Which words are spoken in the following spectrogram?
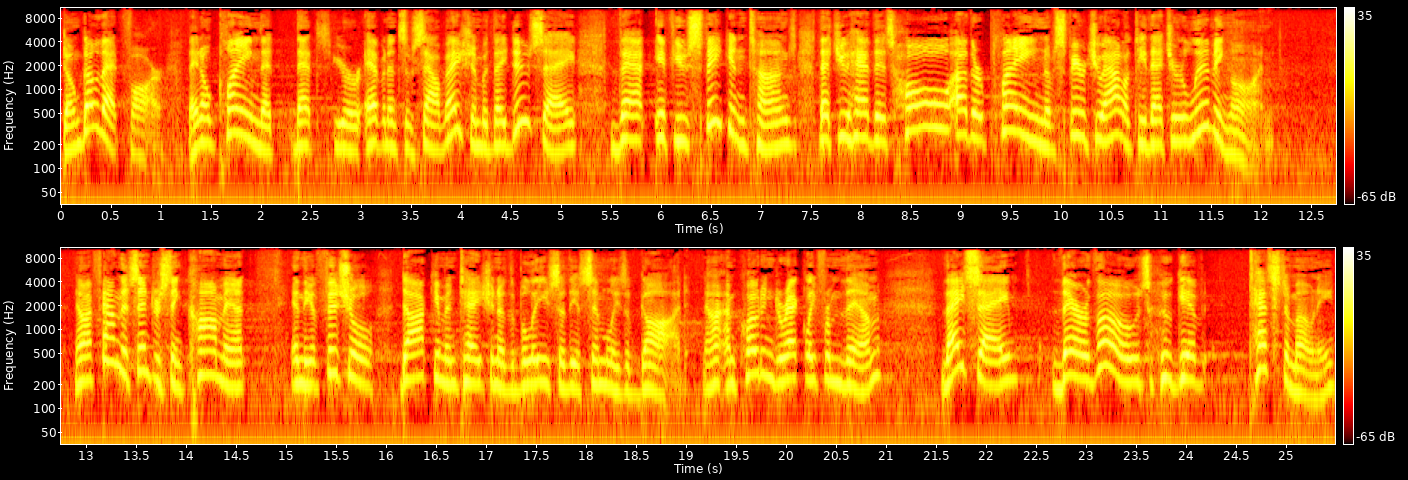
don't go that far. They don't claim that that's your evidence of salvation, but they do say that if you speak in tongues, that you have this whole other plane of spirituality that you're living on. Now, I found this interesting comment in the official documentation of the beliefs of the Assemblies of God. Now, I'm quoting directly from them. They say, There are those who give testimony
